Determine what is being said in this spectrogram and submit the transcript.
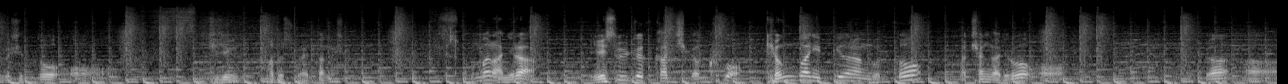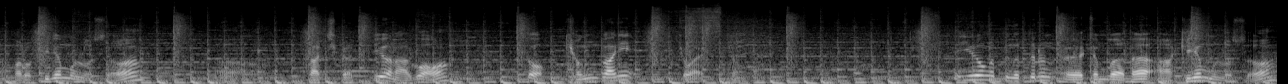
이것이 또 어, 지정이 받을 수가 있다는 것입니다. 뿐만 아니라 예술적 가치가 크고 경관이 뛰어난 것도 마찬가지로 어, 어, 바로 기념물로서 어, 가치가 뛰어나고 또 경관이 좋아요. 이런 어떤 것들은 어, 전부 다 아, 기념물로서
